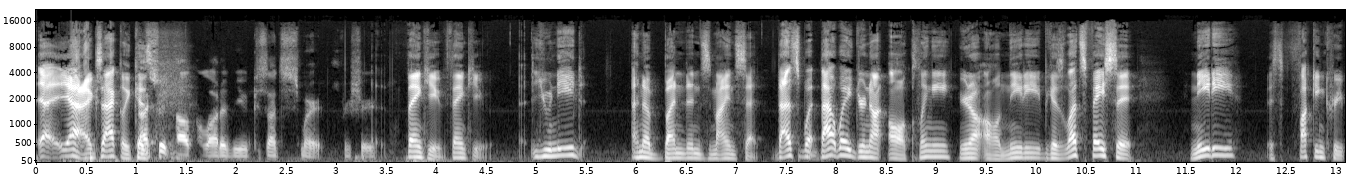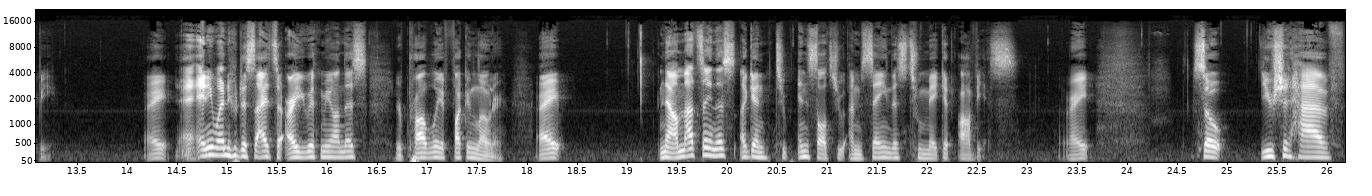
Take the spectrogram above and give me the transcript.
Yeah, yeah, exactly. That Because should help a lot of you because that's smart for sure. Thank you, thank you. You need an abundance mindset. That's what that way you're not all clingy, you're not all needy because let's face it, needy is fucking creepy. Right? Anyone who decides to argue with me on this, you're probably a fucking loner. Right? Now, I'm not saying this again to insult you. I'm saying this to make it obvious. Right? So, you should have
